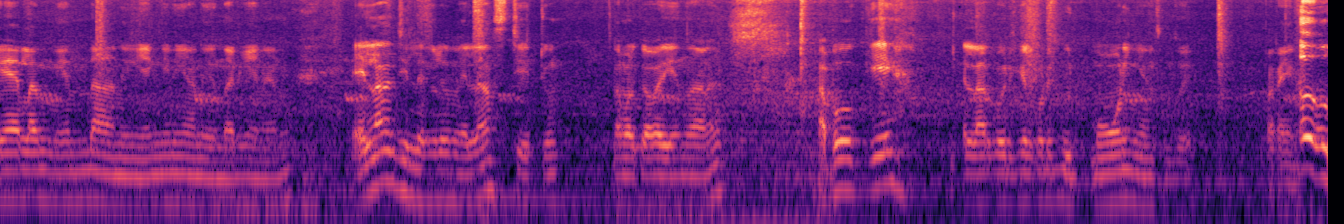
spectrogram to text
കേരളം എന്താണ്? എങ്ങനെയാണ്? എന്നറിയാനാണ് എല്ലാ ജില്ലകളും എല്ലാ സ്റ്റേറ്റും നമ്മൾ കവർ ചെയ്യുന്നതാണ്. അപ്പോൾ ഓക്കെ എല്ലാവർക്കും ഒരിക്കൽ കൂടി ഗുഡ് മോർണിംഗ് ഞാൻ സംസാരിക്കും. പറയുന്നത് ഓ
